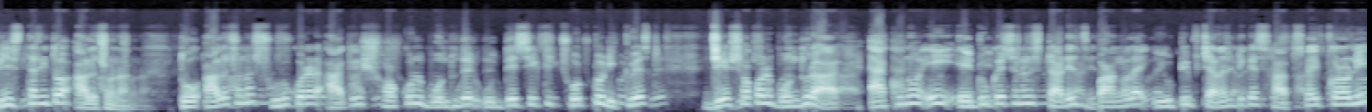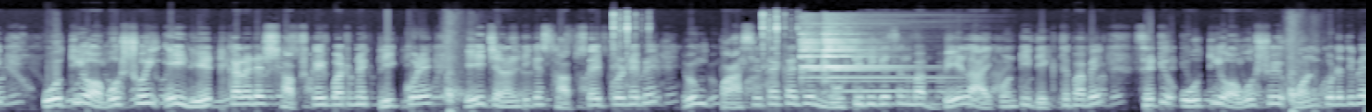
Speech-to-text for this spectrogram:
বিস্তারিত আলোচনা। তো আলোচনা শুরু করার আগে সকল বন্ধুদের উদ্দেশ্যে একটি ছোট্ট রিকোয়েস্ট যে সকল বন্ধুরা এখনও এই এডুকেশনাল স্টাডিজ বাংলা ইউটিউব চ্যানেলটিকে সাবস্ক্রাইব করনি, অতি অবশ্যই এই রেড কালারের সাবস্ক্রাইব বাটনে ক্লিক করে এই চ্যানেলটিকে সাবস্ক্রাইব করে নেবে এবং পাশে থাকা যে নোটিফিকেশন বা বেল আইকনটি দেখতে পাবে, সেটি অতি অবশ্যই অন করে দেবে,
